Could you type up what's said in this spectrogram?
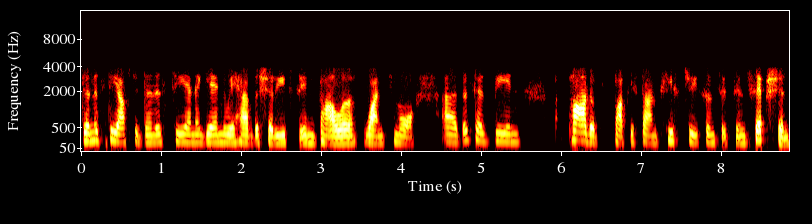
dynasty after dynasty, and again, we have the Sharifs in power once more. Uh, this has been part of Pakistan's history since its inception.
